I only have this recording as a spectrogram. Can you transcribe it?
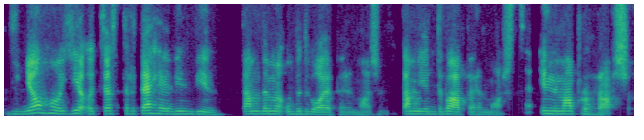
в нього є оця стратегія він-він, там, де ми обидвоє переможемо. Там є два переможця і нема програвших.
